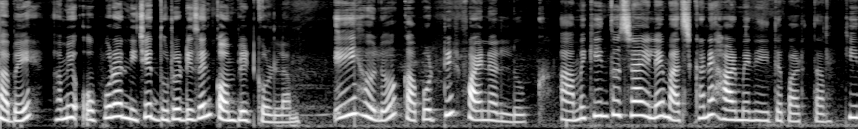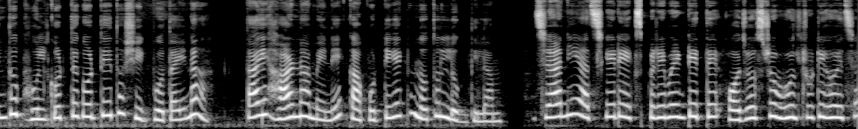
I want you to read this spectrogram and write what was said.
এইভাবে আমি ওপর আর নিচে দুটো ডিজাইন কমপ্লিট করলাম। এই হলো কাপড়টির ফাইনাল লুক আমি কিন্তু চাইলে মাঝখানে হার মেনে নিতে পারতাম। কিন্তু ভুল করতে করতেই তো শিখব, তাই না? তাই হার না মেনে কাপড়টিকে একটা নতুন লুক দিলাম। জানি আজকের এক্সপেরিমেন্টটিতে অজস্র ভুল ত্রুটি হয়েছে।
